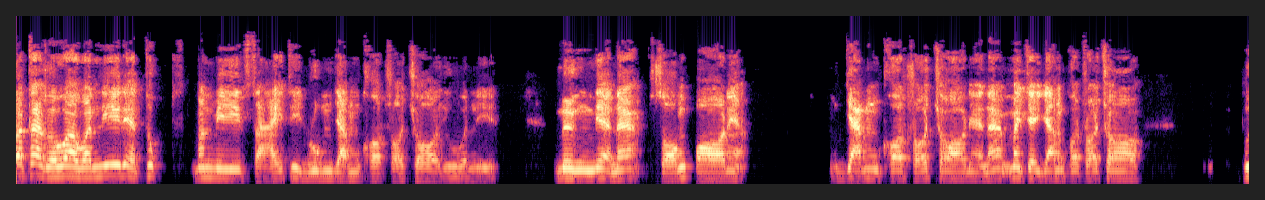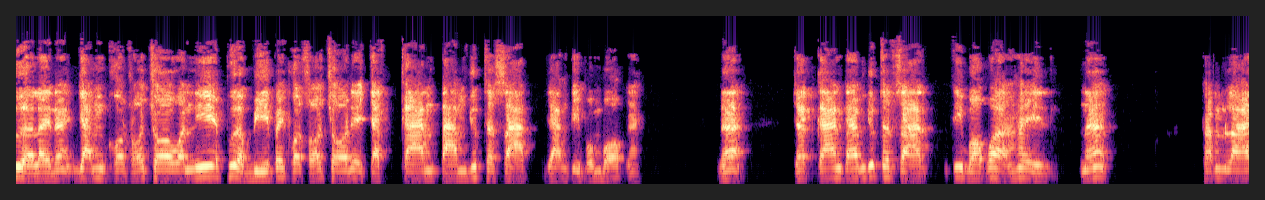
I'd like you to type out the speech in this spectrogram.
็ถ้ากิดว่าวันนี้เนี่ยทุกมันมีสายที่รุมยำคอสชอยู่วันนี้หนึ่งเนี่ยนะสองปอเนี่ยยำคอสชเนี่ยนะไม่ใช่ยำคอสชเพื่ออะไรนะยำคอสชวันนี้ เพื่อบีบให้คอสชเนี่ยจัดการตามยุทธศาสตร์อย่างที่ผมบอกไงนะจัดการตามยุทธศาสตร์ที่บอกว่าให้นะทำลาย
